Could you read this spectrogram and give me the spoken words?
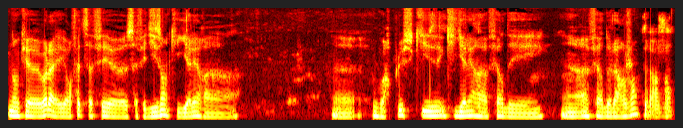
Donc euh, voilà, et en fait, ça fait euh, ça fait dix ans qu'ils galèrent à euh, voire plus, qui, qui galèrent à faire des à faire de l'argent. De l'argent.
